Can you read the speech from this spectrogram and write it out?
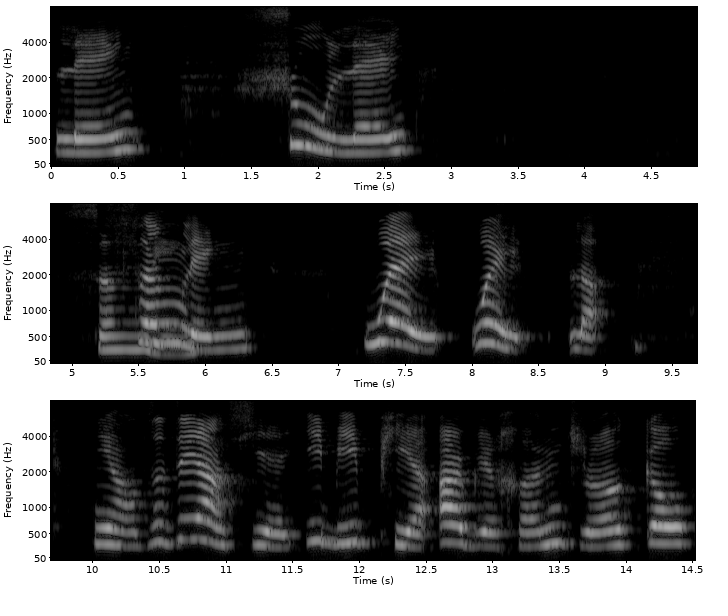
林，树林，森森林。为为了，鸟字这样写：一笔撇，二笔横折钩，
